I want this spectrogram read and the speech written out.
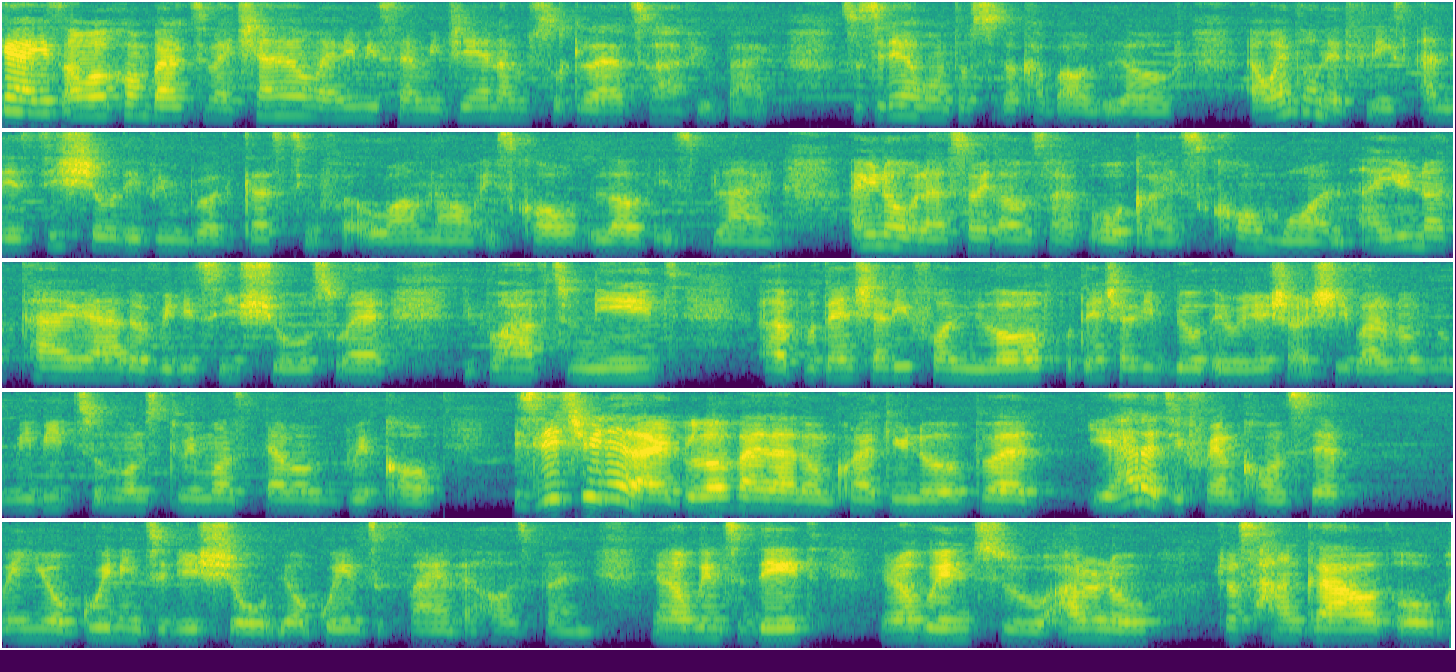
guys and welcome back to my channel. My name is Sammy J and I'm so glad to have you back. So today I want us to talk about love. I went on Netflix and there's this show they've been broadcasting for a while now. It's called Love is Blind. And you know when I saw it I was like oh guys come on. Are you not tired of releasing shows where people have to meet uh, potentially fall in love potentially build a relationship? I don't know maybe two months three months they won't break up? It's literally like Love Island on crack you know but it had a different concept when you're going into this show you're going to find a husband. You're not going to date you're not going to i don't know just hang out or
